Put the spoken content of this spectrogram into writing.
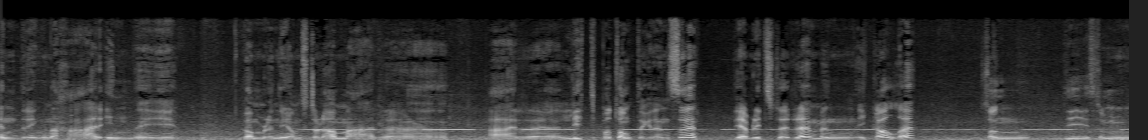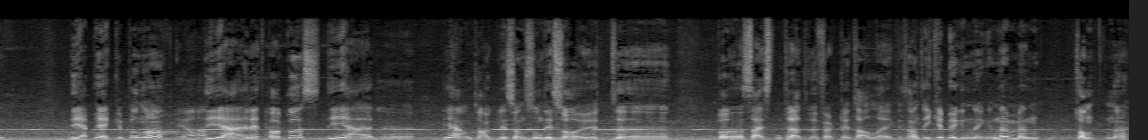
endringene her inne i gamle Ny-Amsterdam er, eh, er, eh, litt på tomtegrenser. De er blitt større, men ikke alle. Sånn de som De jeg peker på nå, ja. de er rett bak oss. De er, eh, de er antagelig sånn som de så ut på 1630-40-tallet. Ikke sant? Ikke bygningene, men tomtene.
